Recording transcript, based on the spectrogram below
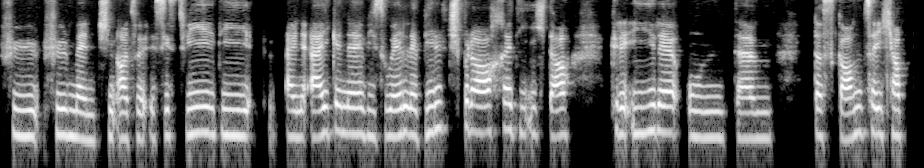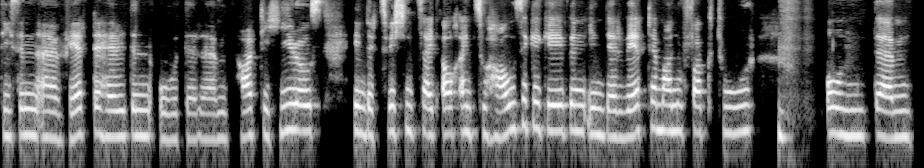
für, für Menschen. Also es ist wie die, eine eigene visuelle Bildsprache, die ich da kreiere und ähm, das Ganze, ich habe diesen äh, Wertehelden oder ähm, Hearty Heroes in der Zwischenzeit auch ein Zuhause gegeben in der Wertemanufaktur. Und ähm,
